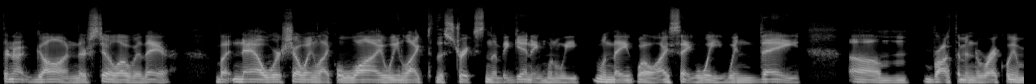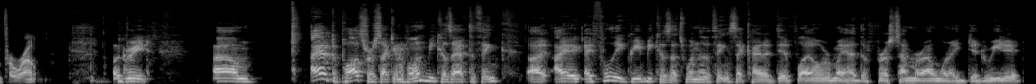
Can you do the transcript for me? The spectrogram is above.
They're not gone. They're still over there. But now we're showing like why we liked the Strix in the beginning when we when they well I say we when they um brought them into Requiem for Rome. Agreed. Um I have to pause for a second, one because I have to think. I, I, I fully agree because that's one of the things that kind of did fly over my head the first time around when I did read it,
